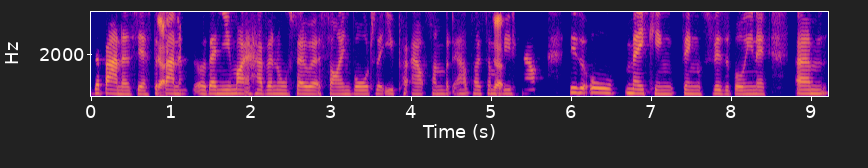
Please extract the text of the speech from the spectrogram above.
the banners, yes, the yeah. banners, or then you might have an also a signboard that you put out somebody outside somebody's yeah. house. These are all making things visible. You know, um,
